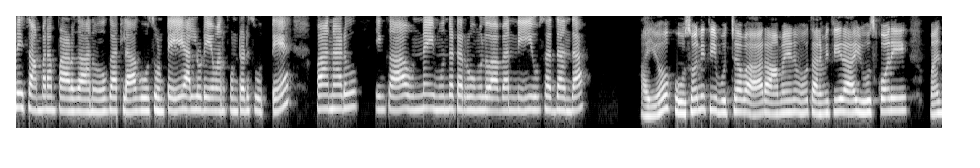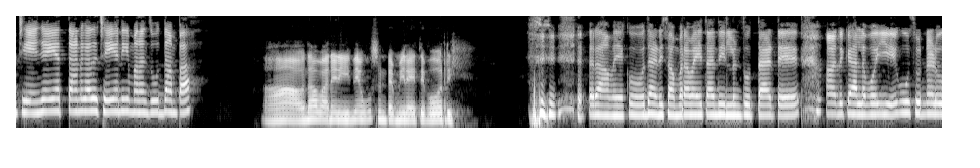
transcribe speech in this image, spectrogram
నీ సంబరం పాడగాను గట్లా కూసుంటే అల్లుడు ఏమనుకుంటాడు చూస్తే? పానాడు ఇంకా ఉన్నాయి ముందట రూములు అవన్నీ చూసద్దా అయ్యో కూసోని తీబుచ్చావా రామాయణం తనివి తీరా చూసుకొని మంచి ఏం చేయొత్తాడు కదా చేయని మనం చూద్దాంపా. ఆ అవునా మరి నేనే కూర్చుంటా మీరైతే పోర్రి రామయ్యకు దాని సంబరం అవుతుంది ఇల్లుని చూస్తాటే అందుకే అల్ల పోయి కూసున్నాడు?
